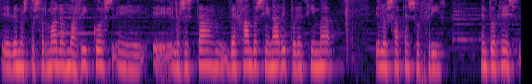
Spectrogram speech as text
eh, de nuestros hermanos más ricos, eh, los están dejando sin nada y por encima los hacen sufrir. Entonces,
